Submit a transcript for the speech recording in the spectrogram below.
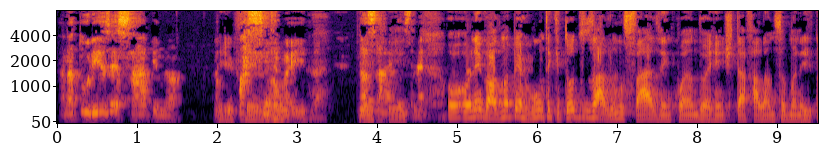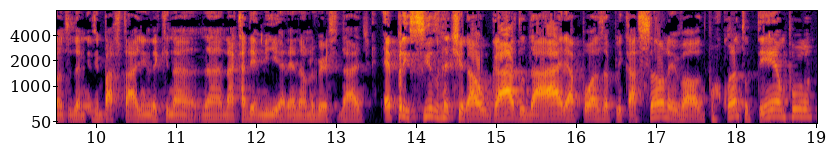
a natureza é sábia na, na ocupação aí da, nas áreas. Né? Ô, ô Nevaldo, uma pergunta que todos os alunos fazem quando a gente está falando sobre manejo de plantas daninhas em pastagens aqui na, na, na, academia, né, na universidade. É preciso retirar o gado da área após a aplicação, Nevaldo? Por quanto tempo?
